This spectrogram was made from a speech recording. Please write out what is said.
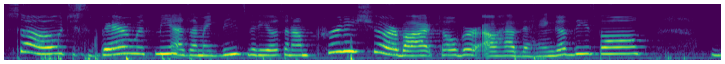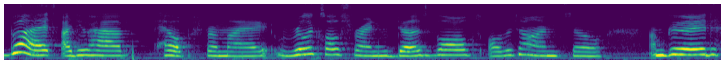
So just bear with me as I make these videos and I'm pretty sure by October I'll have the hang of these vlogs. But I do have help from my really close friend who does vlogs all the time. So I'm good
